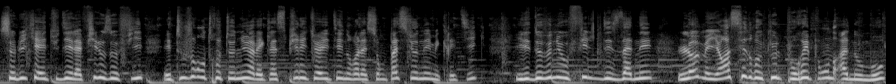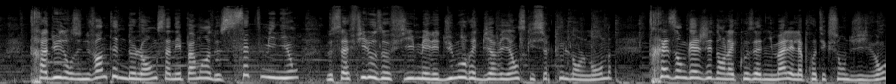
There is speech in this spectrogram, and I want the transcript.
Celui qui a étudié la philosophie et toujours entretenu avec la spiritualité une relation passionnée mais critique. Il est devenu au fil des années l'homme ayant assez de recul pour répondre à nos mots Traduit dans une vingtaine de langues, ça n'est pas moins de 7 millions de sa philosophie mêlée d'humour et de bienveillance qui circulent dans le monde. Très engagé dans la cause animale et la protection du vivant,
